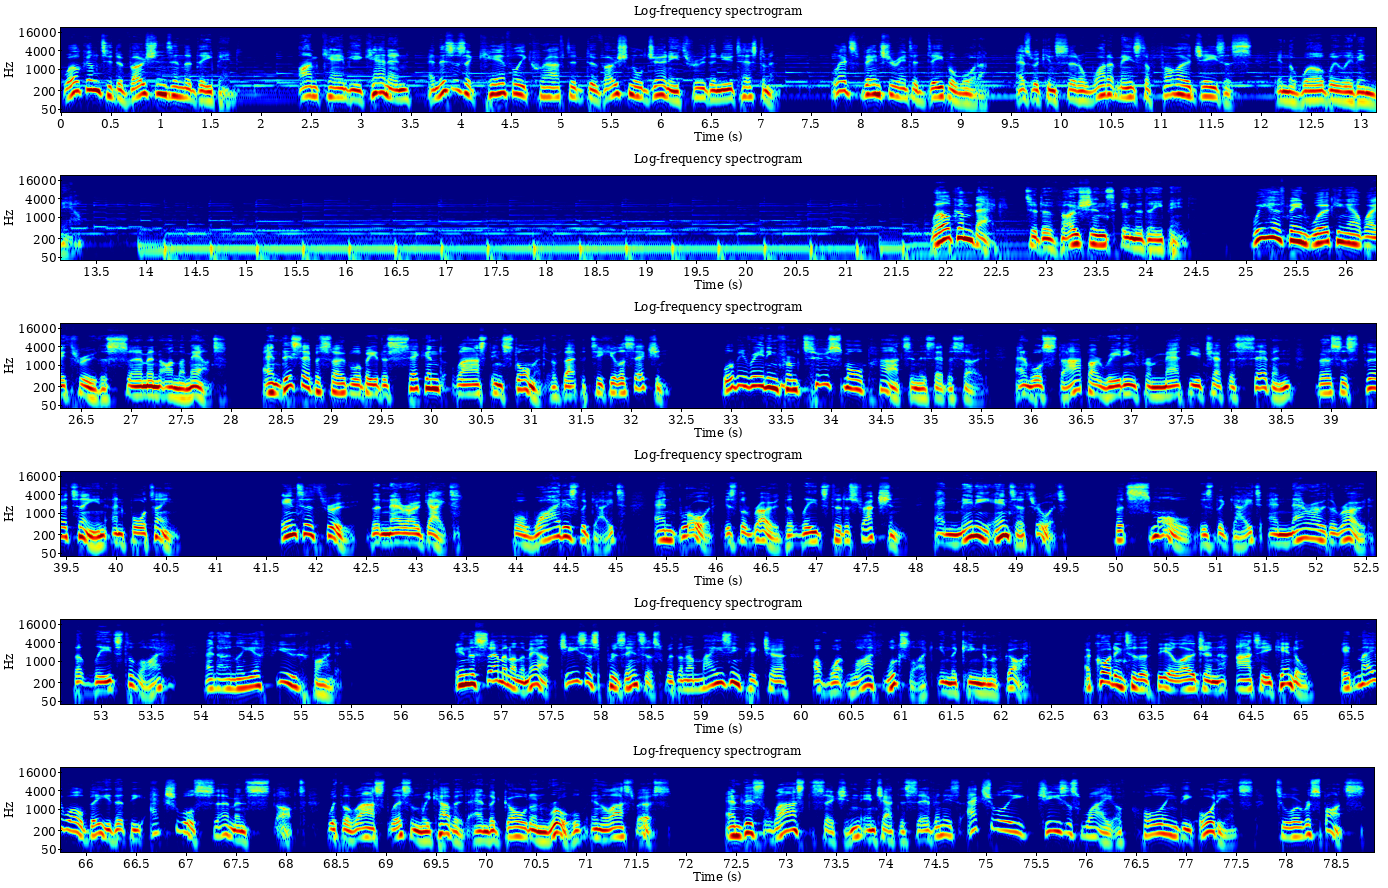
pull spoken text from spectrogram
Welcome to Devotions in the Deep End. I'm Cam Buchanan, and this is a carefully crafted devotional journey through the New Testament. Let's venture into deeper water as we consider what it means to follow Jesus in the world we live in now. Welcome back to Devotions in the Deep End. We have been working our way through the Sermon on the Mount, and this episode will be the second last installment of that particular section. We'll be reading from two small parts in this episode, and we'll start by reading from Matthew chapter 7, verses 13 and 14. Enter through the narrow gate, for wide is the gate, and broad is the road that leads to destruction, and many enter through it. But small is the gate, and narrow the road that leads to life, and only a few find it. In the Sermon on the Mount, Jesus presents us with an amazing picture of what life looks like in the kingdom of God. According to the theologian R.T. Kendall, it may well be that the actual sermon stopped with the last lesson we covered and the golden rule in the last verse. And this last section in chapter 7 is actually Jesus' way of calling the audience to a response.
